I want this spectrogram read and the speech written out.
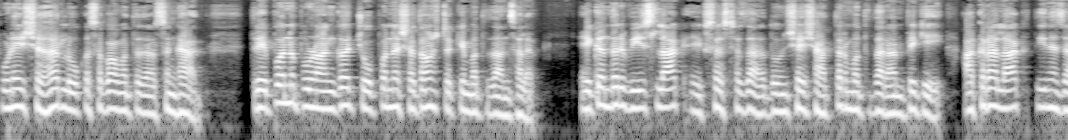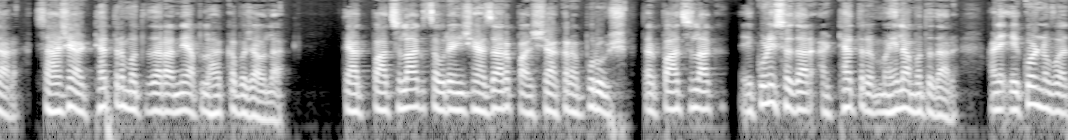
पुणे शहर लोकसभा मतदारसंघात त्रेपन्न पूर्णांक चोपन्न शतांश टक्के मतदान झालं. एकंदर वीस लाख एकसष्ट हजार दोनशे शहात्तर मतदारांपैकी अकरा लाख तीन हजार सहाशे अठ्याहत्तर मतदारांनी आपला हक्क बजावला. त्यात पाच लाख चौऱ्याऐंशी हजार पाचशे अकरा पुरुष तर पाच लाख एकोणीस हजार अठ्याहत्तर महिला मतदार आणि एकोणनव्वद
